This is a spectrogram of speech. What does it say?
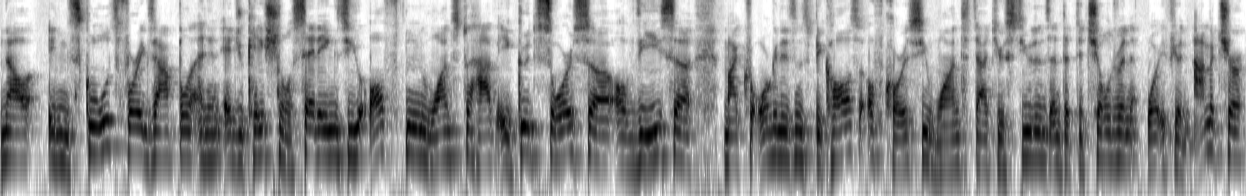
Now in schools for example and in educational settings you often want to have a good source uh, of these uh, microorganisms because of course you want that your students and that the children or if you're an amateur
